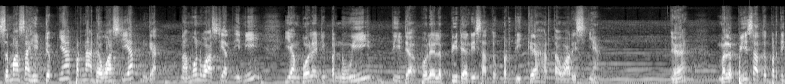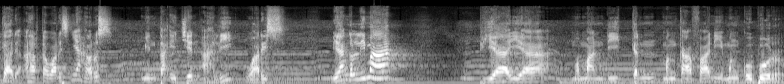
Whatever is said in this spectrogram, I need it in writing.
Semasa hidupnya pernah ada wasiat enggak? Namun wasiat ini yang boleh dipenuhi tidak boleh lebih dari satu per tiga harta warisnya. Ya melebihi satu per tiga harta warisnya harus minta izin ahli waris. Yang kelima, biaya memandikan, mengkafani, mengkubur,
